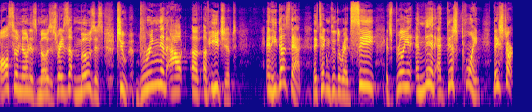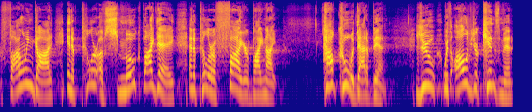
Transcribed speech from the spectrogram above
also known as Moses, raises up Moses to bring them out of, of Egypt and he does that. They take him through the Red Sea. It's brilliant. And then at this point, they start following God in a pillar of smoke by day and a pillar of fire by night. How cool would that have been? You, with all of your kinsmen,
